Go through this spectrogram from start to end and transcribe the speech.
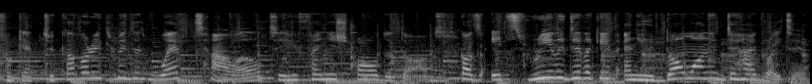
Forget to cover it with a wet towel till you finish all the dough because it's really delicate and you don't want it dehydrated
